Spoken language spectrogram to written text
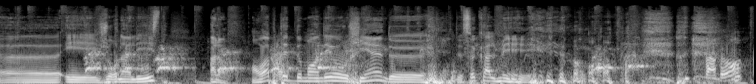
euh, et journaliste. Alors, on va peut-être demander au chien de, de se calmer. Pardon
